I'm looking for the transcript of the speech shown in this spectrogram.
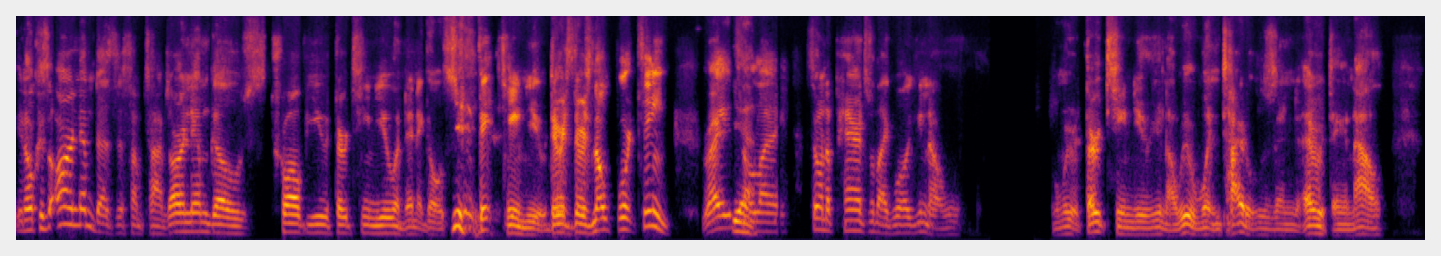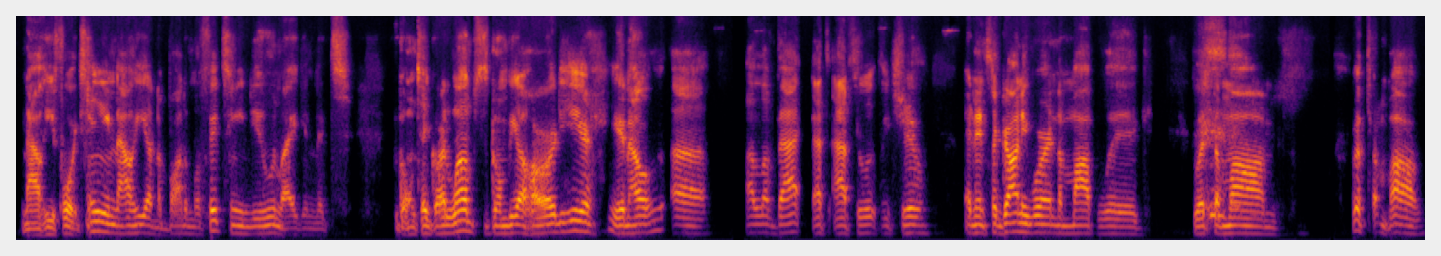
you know, because R&M does this sometimes. R&M goes 12U, 13U, and then it goes 15U. There's there's no 14, right? Yeah. So like of the parents were like, well, you know, when we were 13U, you know, we were winning titles and everything. And now now he 14, now he on the bottom of 15U, like, and it's gonna take our lumps. It's gonna be a hard year, you know. Uh I love that. That's absolutely true. And then Sagani wearing the mop wig with the mom, with the mom.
